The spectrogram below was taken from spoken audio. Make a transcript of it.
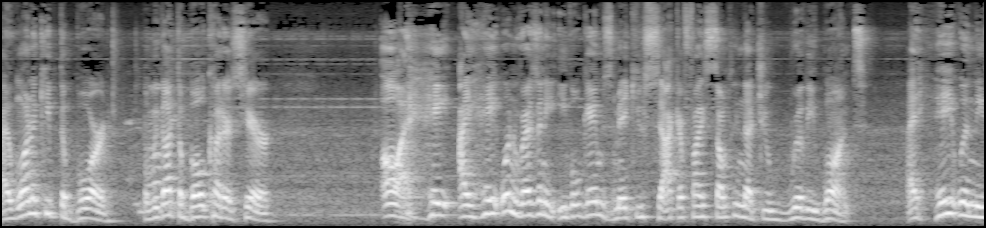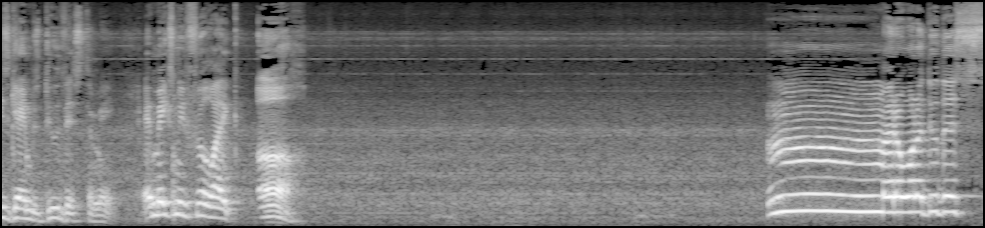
I want to keep the board, but we got the bolt cutters here. Oh, I hate I hate when Resident Evil games make you sacrifice something that you really want. I hate when these games do this to me. It makes me feel like, ugh. Mmm, I don't want to do this.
